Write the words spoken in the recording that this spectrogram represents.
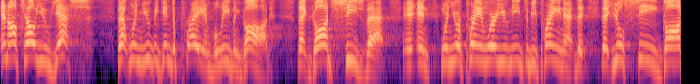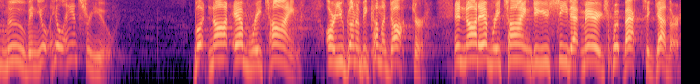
And I'll tell you, yes, that when you begin to pray and believe in God, that God sees that. And, and, when you're praying where you need to be praying at, that, that you'll see God move and He'll answer you. But not every time are you going to become a doctor. And not every time do you see that marriage put back together.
